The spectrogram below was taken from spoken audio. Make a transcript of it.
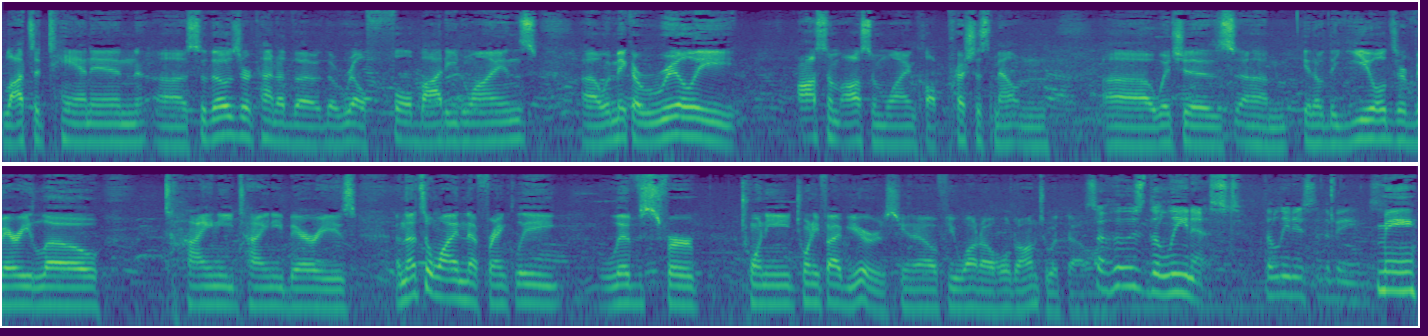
Lots of tannin. Uh, so those are kind of the, the real full bodied wines. Uh, we make a really awesome, awesome wine called Precious Mountain, uh, which is, um, you know, the yields are very low, tiny, tiny berries. And that's a wine that, frankly, lives for 20, 25 years, you know, if you want to hold on to it that long. So who's the leanest? The leanest of the beans? Me.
